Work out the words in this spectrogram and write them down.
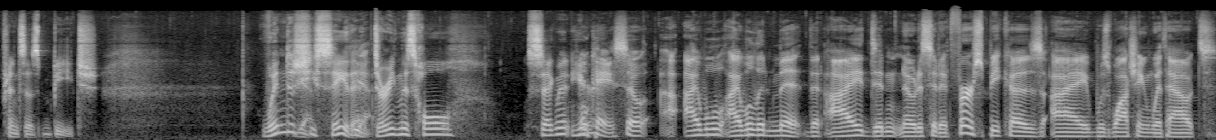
Princess Beach. When does she say that? Yeah. During this whole segment here? Okay, so I- will I will admit that I didn't notice it at first because I was watching without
